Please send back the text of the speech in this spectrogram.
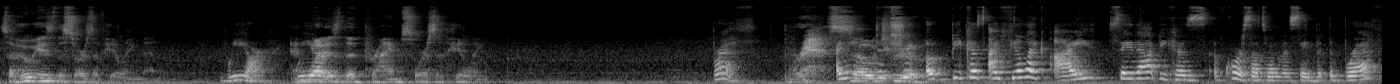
So, who is the source of healing then? We are And we what are is the prime source of healing? breath. Breath. I mean, so the true. tru- uh, because I feel like I say that because, of course, that's what I'm going to say. But the breath,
